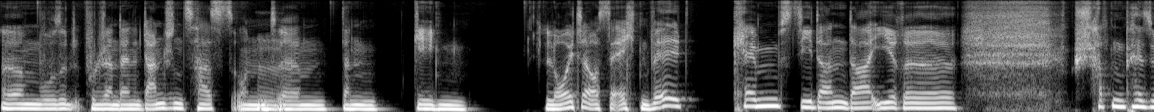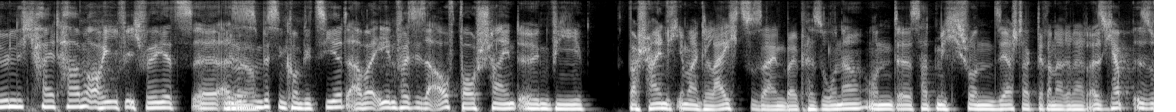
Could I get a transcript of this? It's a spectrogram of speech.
ähm, wo, du, wo du dann deine Dungeons hast und mhm. ähm, dann gegen Leute aus der echten Welt kämpfst, die dann da ihre Schattenpersönlichkeit haben. Auch ich, ich will jetzt, äh, also es ist ein bisschen kompliziert, aber jedenfalls dieser Aufbau scheint irgendwie wahrscheinlich immer gleich zu sein bei Persona und es hat mich schon sehr stark daran erinnert. Also ich habe so,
